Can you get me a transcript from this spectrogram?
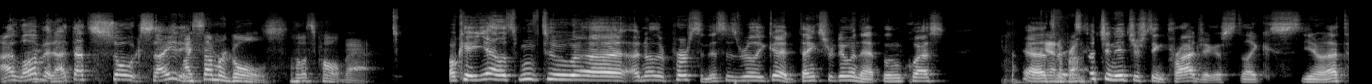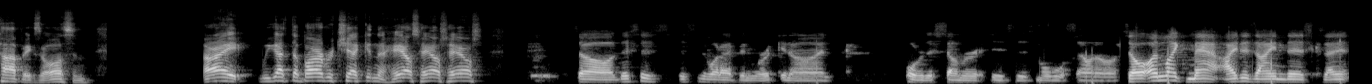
I love it. I, that's so exciting. My summer goals. Let's call it that. Okay, yeah, let's move to uh, another person. This is really good. Thanks for doing that, Blomquist. Yeah, that's yeah, no such an interesting project. It's like you know that topic's awesome. All right, we got the Barbercheck in the house, house, house. So this is this is what I've been working on over the summer is this mobile sauna. So unlike Matt, I designed this because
